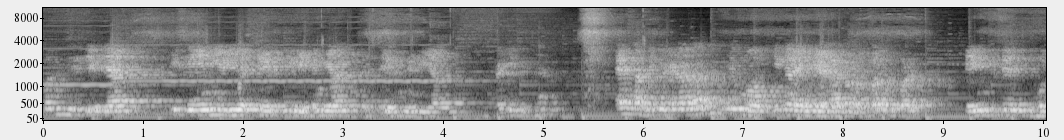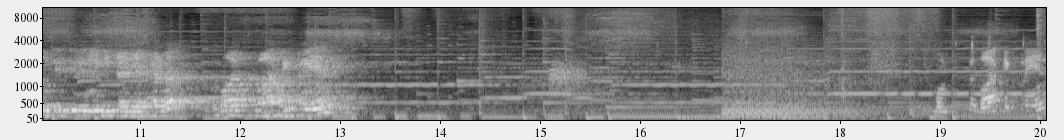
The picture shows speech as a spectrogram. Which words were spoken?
ਪਰ ਤੁਸੀਂ ਦੇਖਿਆ ਕਿ ਸੇਮ ਜਿਹੜੀ ਸਟੇਟ ਦੀ ਲਿਖਿੰਗ ਆ ਸਟੇਟ ਦੀ ਆ ਬੜੀ ਹੋਈ ਆ ਇਹ ਸਾਡੇ ਕੋਲ ਜਿਹੜਾ ਨਾ ਇਹ ਮੌਕੀ ਦਾ ਏਰੀਆ ਹੈ ਪ੍ਰੋਪਰ ਉੱਪਰ ਇਹ ਕਿਸੇ ਹੋਰ ਕਿਸੇ ਨੂੰ ਨਹੀਂ ਕੀਤਾ ਜਾ ਸਕਦਾ ਉਸ ਤੋਂ ਬਾਅਦ ਬਾਹਰ ਨਿਕਲੇ ਆ ਮੁਲਕ ਤੋਂ ਬਾਹਰ ਨਿਕਲੇ ਆ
